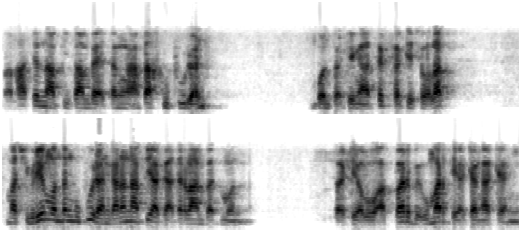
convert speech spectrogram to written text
Hasil Nabi sampai teng atas kuburan, pun badhe ngadeg, badhe sholat, masyure mon teng kuburan karena Nabi agak terlambat mon. Badhe Allah Akbar, Be Umar diadang-adangi.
